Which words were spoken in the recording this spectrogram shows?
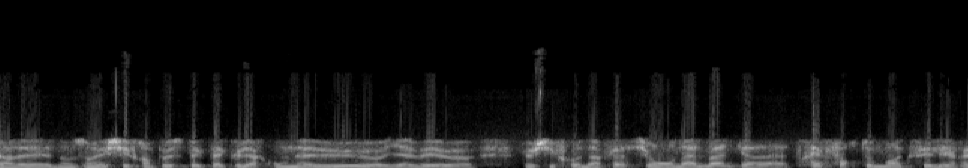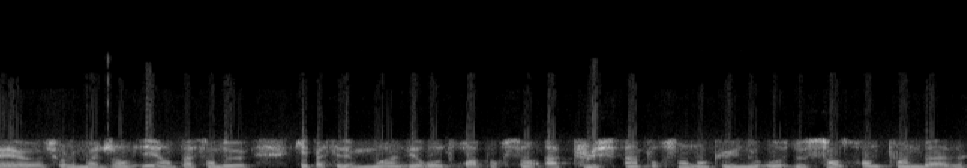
euh, dans les chiffres un peu spectaculaires qu'on a eus, euh, il y avait le chiffre d'inflation en Allemagne qui a très fortement accéléré sur le mois de janvier, en passant de qui est passé de moins 0,3% à plus 1%, donc une hausse de 130 points de base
